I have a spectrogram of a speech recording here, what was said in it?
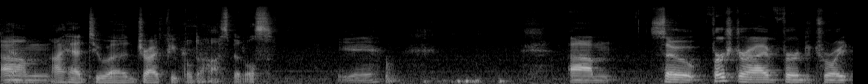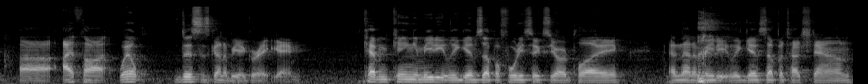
Um, I had to uh, drive people to hospitals. Yeah. Um, so first drive for Detroit, uh, I thought, well, this is going to be a great game. Kevin King immediately gives up a 46-yard play, and then immediately gives up a touchdown.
